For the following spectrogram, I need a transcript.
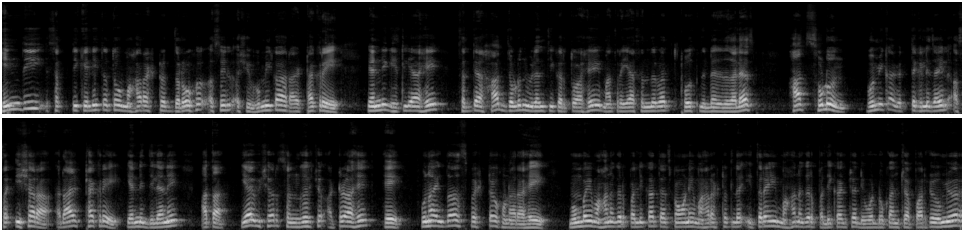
हिंदी सक्ती केली तर तो महाराष्ट्र द्रोह असेल अशी भूमिका राज ठाकरे यांनी घेतली आहे. सध्या हात जोडून विनंती करतो आहे. मात्र या संदर्भात ठोस निर्णय न झाल्यास हात सोडून भूमिका व्यक्त केली जाईल असा इशारा राज ठाकरे यांनी दिल्याने आता या विषयावर संघर्ष अटळ आहे. हे पुन्हा एकदा स्पष्ट होणार आहे. मुंबई महानगरपालिका त्याचप्रमाणे महाराष्ट्रातल्या इतरही महानगरपालिकांच्या निवडणुकांच्या पार्श्वभूमीवर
